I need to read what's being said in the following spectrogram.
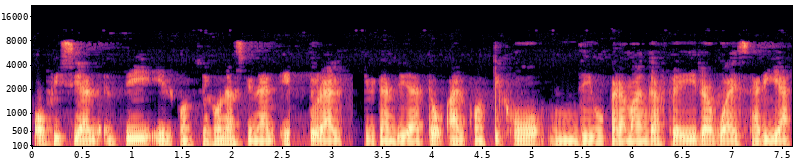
oficial del Consejo Nacional Electoral, el candidato al Consejo de Bucaramanga, Freddy Ragua, estaría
